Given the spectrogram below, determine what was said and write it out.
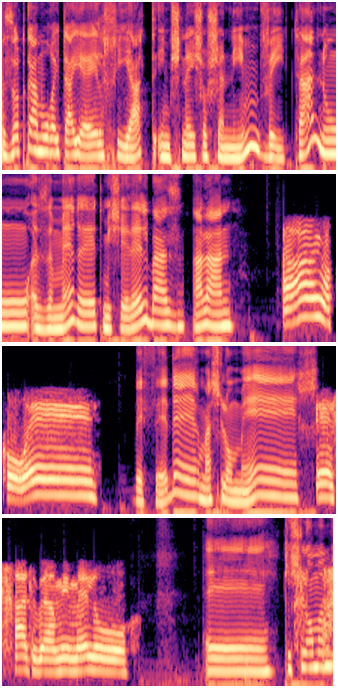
אז זאת כאמור הייתה יעל חייט עם שני שושנים, ואיתנו הזמרת מישל אלבז, אהלן. היי, מה קורה? בסדר, מה שלומך? את בימים אלו? אה, כשלום עמי,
